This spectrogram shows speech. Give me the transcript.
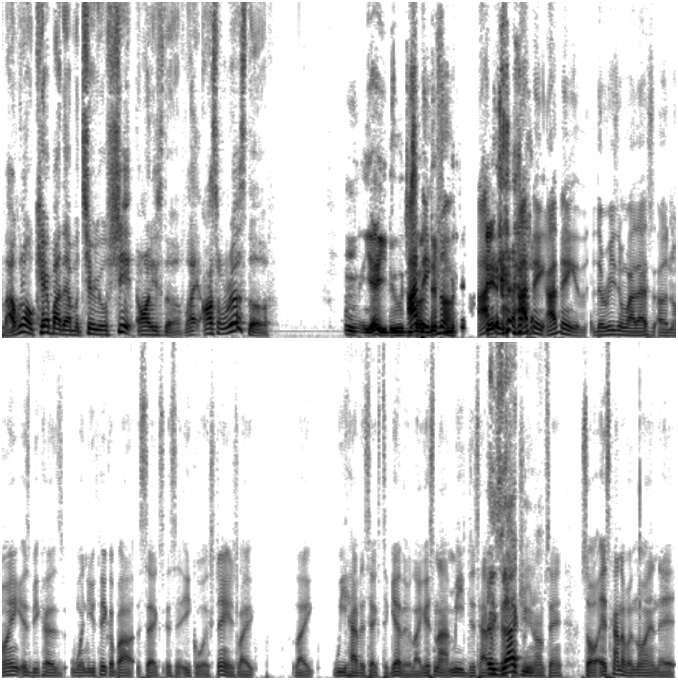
Like we don't care about that material shit. All this stuff. Like on some real stuff. Mm, yeah, you do. Just I think different. no. I think I think I think the reason why that's annoying is because when you think about sex, it's an equal exchange. Like like we having sex together. Like it's not me just having sex Exactly. you. You know what I'm saying? So it's kind of annoying that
